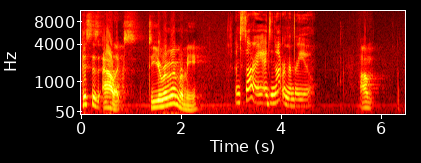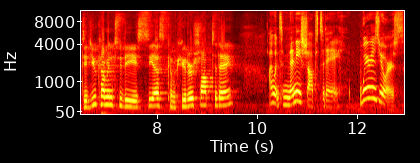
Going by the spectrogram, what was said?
This is Alex. Do you remember me? I'm sorry, I do not remember you. Um, did you come into the CS computer shop today? I went to many shops today. Where is yours?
